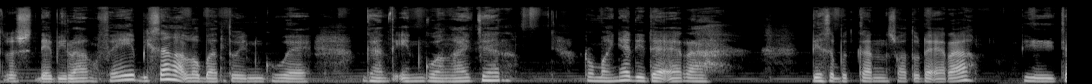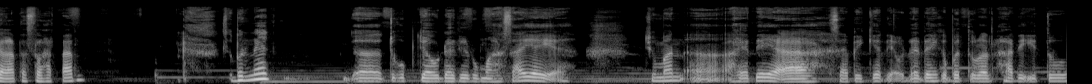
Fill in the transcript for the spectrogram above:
Terus dia bilang, V bisa nggak lo bantuin gue gantiin gue ngajar? Rumahnya di daerah dia sebutkan suatu daerah di Jakarta Selatan. Sebenarnya uh, cukup jauh dari rumah saya ya cuman uh, akhirnya ya saya pikir ya udah deh kebetulan hari itu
